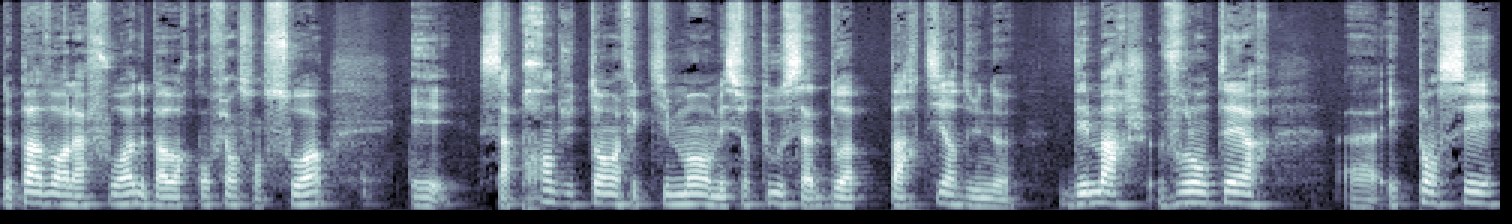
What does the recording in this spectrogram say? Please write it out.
de pas avoir la foi, de pas avoir confiance en soi. Et ça prend du temps, effectivement, mais surtout, ça doit partir d'une démarche volontaire euh, et pensée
